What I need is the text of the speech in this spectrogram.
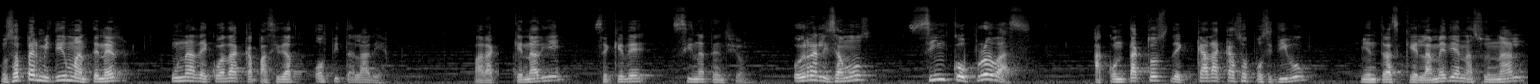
nos ha permitido mantener una adecuada capacidad hospitalaria para que nadie se quede sin atención. Hoy realizamos cinco pruebas a contactos de cada caso positivo, mientras que la media nacional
